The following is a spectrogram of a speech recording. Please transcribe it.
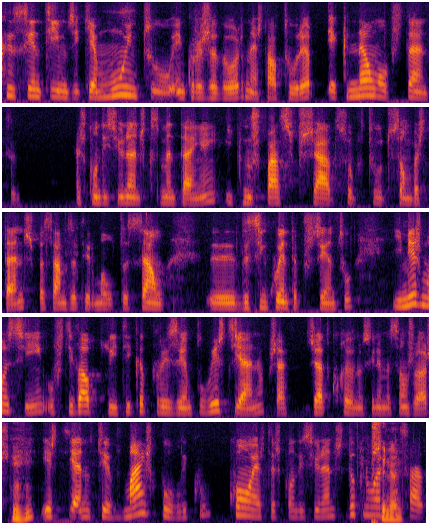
que sentimos e que é muito encorajador nesta altura é que, não obstante as condicionantes que se mantêm e que nos espaços fechados, sobretudo, são bastantes, passámos a ter uma lotação uh, de 50%, e mesmo assim, o Festival Política, por exemplo, este ano, que já, já decorreu no Cinema São Jorge, uhum. este ano teve mais público com estas condicionantes do que no ano passado.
